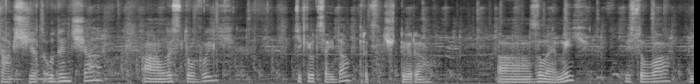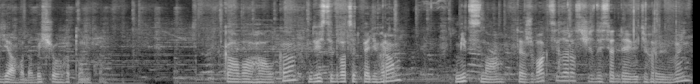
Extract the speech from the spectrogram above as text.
Так, ще один чай. А, листовий. Тільки оцей, да? 34. А, зелений. Лісова ягода вищого гатунку. Кава галка 225 грам. Міцна. Теж в акції зараз 69 гривень.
